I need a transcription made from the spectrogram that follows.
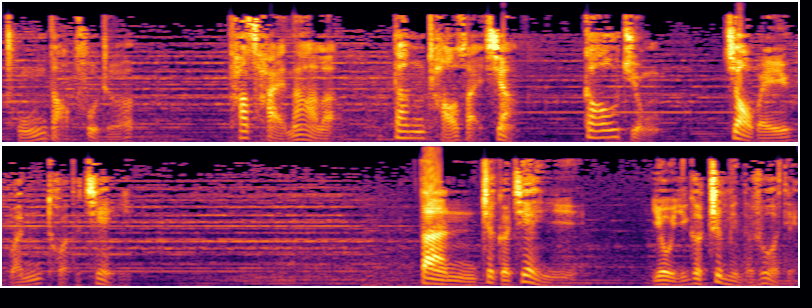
重蹈覆辙，他采纳了当朝宰相高炯。较为稳妥的建议，但这个建议有一个致命的弱点，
